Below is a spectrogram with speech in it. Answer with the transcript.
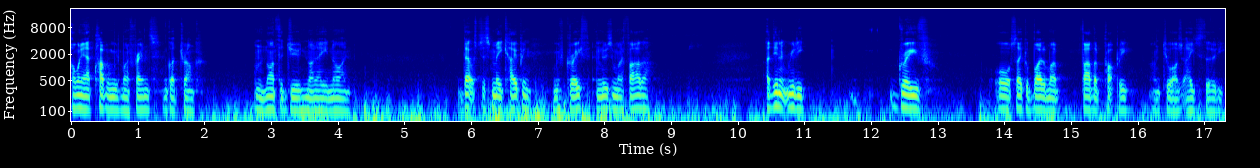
I went out clubbing with my friends and got drunk on the 9th of June 1989. That was just me coping with grief and losing my father. I didn't really grieve or say goodbye to my father properly until I was age 30.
